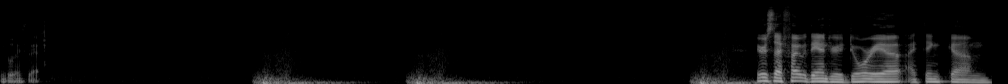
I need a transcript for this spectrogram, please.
We'll go into that. Here's that fight with Andrea Doria. I think, um,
